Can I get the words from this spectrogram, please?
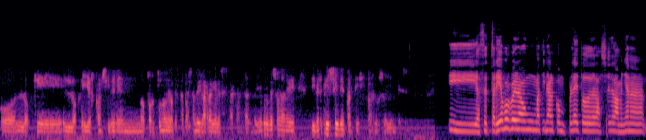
o lo que, lo que ellos consideren oportuno de lo que está pasando y la radio les está contando. Yo creo que es hora de divertirse y de participar los oyentes. ¿Y aceptarías volver a un matinal completo desde las 6 de la mañana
